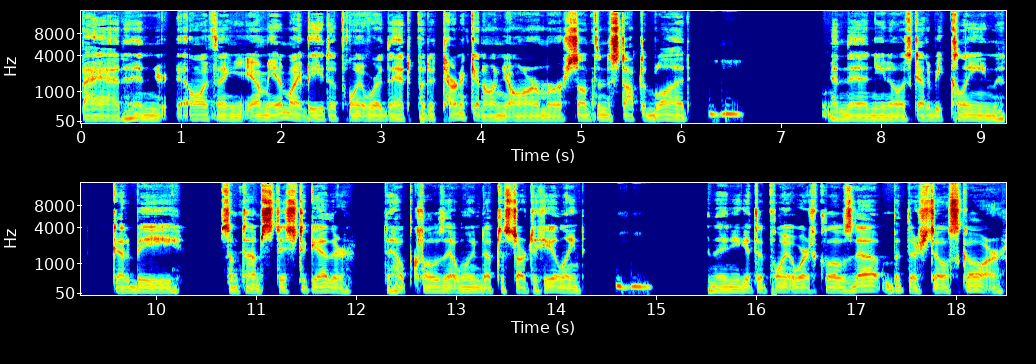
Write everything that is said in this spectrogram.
bad, and the only thing I mean, it might be to the point where they had to put a tourniquet on your arm or something to stop the blood. Mm-hmm and then you know it's got to be clean got to be sometimes stitched together to help close that wound up to start the healing mm-hmm. and then you get to the point where it's closed up but there's still a scar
